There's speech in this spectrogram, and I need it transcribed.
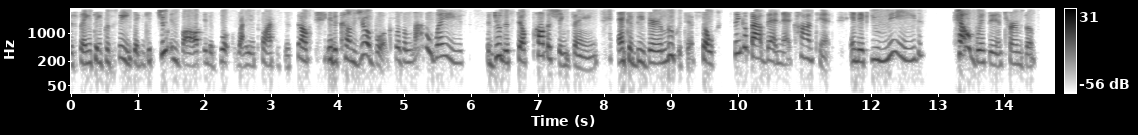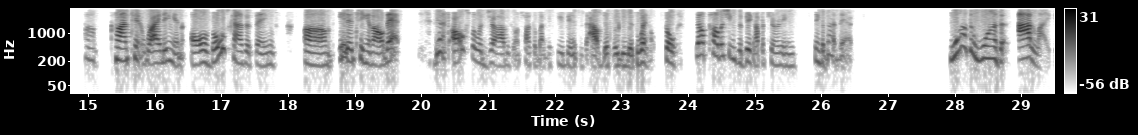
The same thing proceeds. They can get you involved in the book writing process itself. It becomes your book. So there's a lot of ways to do the self-publishing thing and can be very lucrative. So think about that in that content. And if you need help with it in terms of uh, content writing and all of those kinds of things, um, editing and all that, that's also a job we're going to talk about a few minutes out there for you as well. So self-publishing is a big opportunity. Think about that. One of the ones that I like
